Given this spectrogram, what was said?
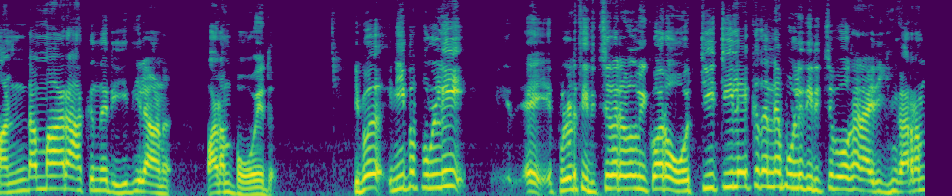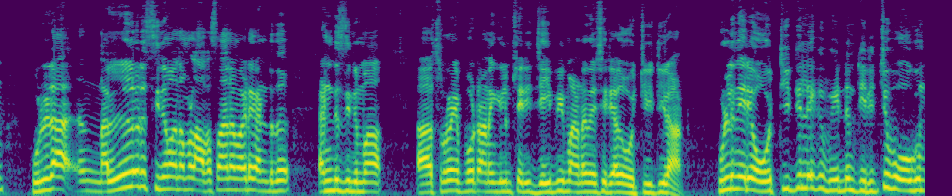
മണ്ടന്മാരാക്കുന്ന രീതിയിലാണ് പടം പോയത്. ഇപ്പോൾ ഇനിയിപ്പോൾ പുള്ളി പുള്ളിയുടെ തിരിച്ചു വരവ് മിക്കവാറും ഒ ടി ടിയിലേക്ക് തന്നെ പുള്ളി തിരിച്ചു പോകാനായിരിക്കും. കാരണം പുള്ളിയുടെ നല്ലൊരു സിനിമ നമ്മൾ അവസാനമായിട്ട് കണ്ടത് രണ്ട് സിനിമ. സുറേ പോട്ടാണെങ്കിലും ശരി ജെയ് ബി ആണെങ്കിലും ശരി അത് ഒ ടി ടിയിലാണ്. പുള്ളി നേരെ ഒ ടി ടിയിലേക്ക് വീണ്ടും തിരിച്ചു പോകും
